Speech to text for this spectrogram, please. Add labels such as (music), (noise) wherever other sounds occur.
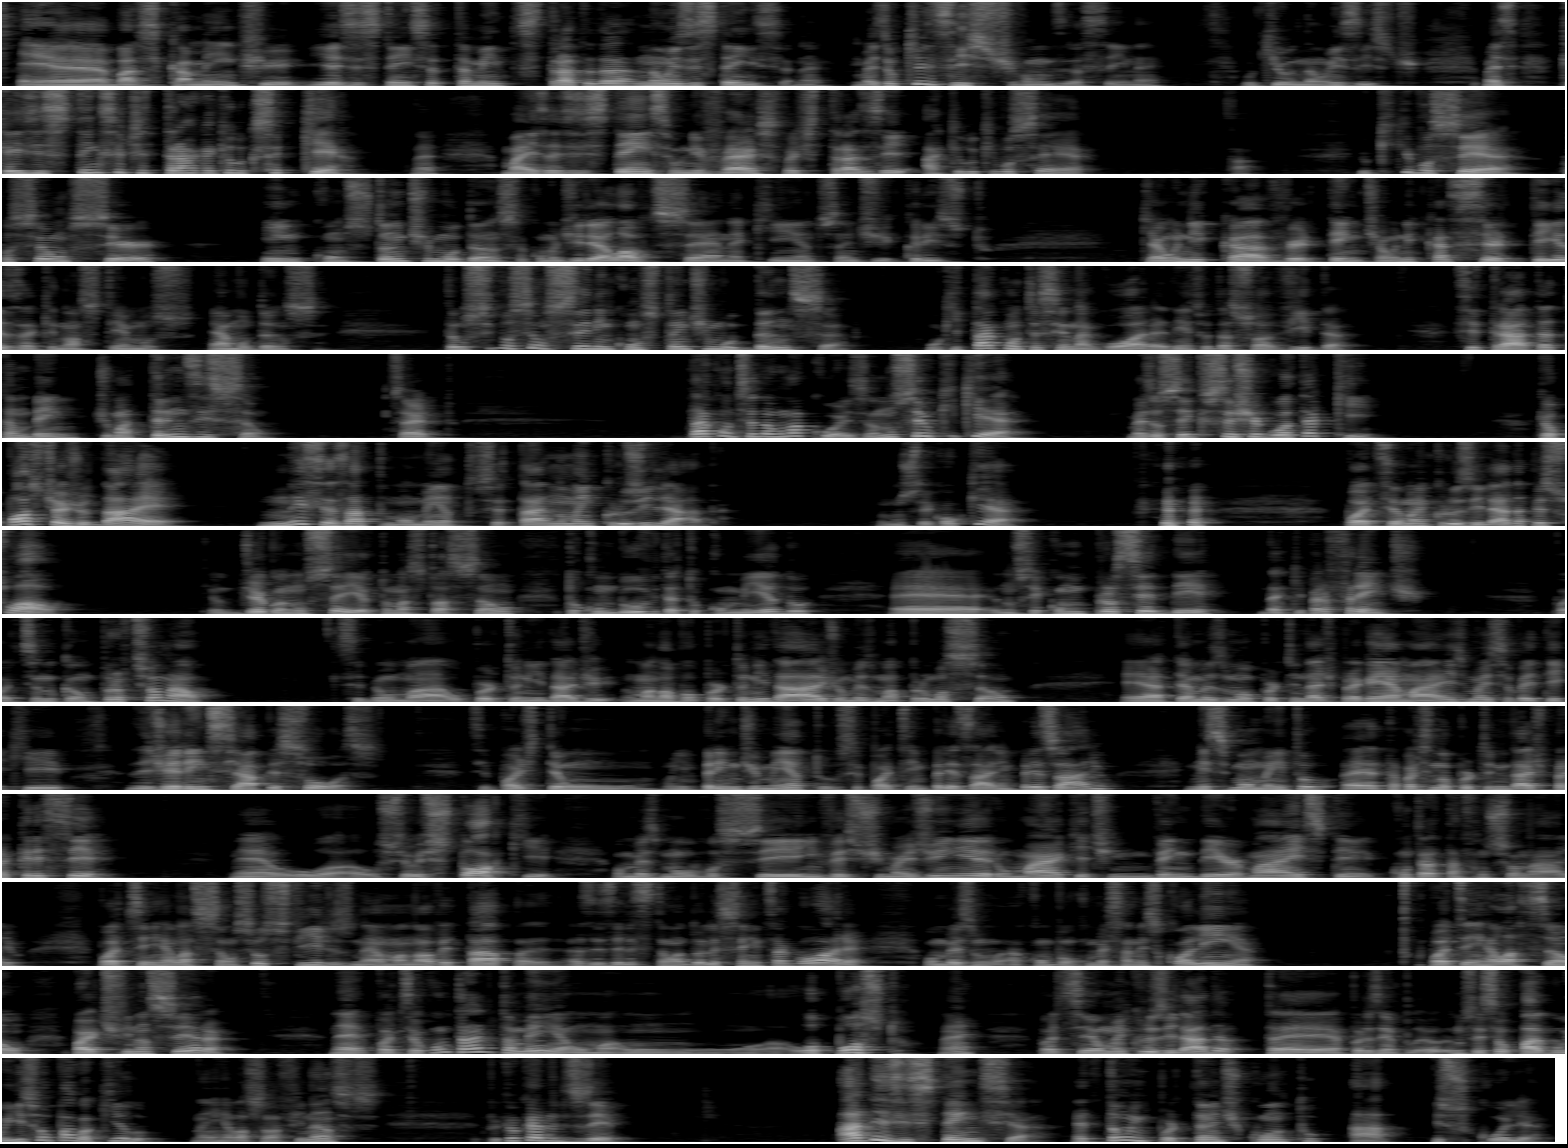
é basicamente. E a existência também se trata da não existência, né? Mas o que existe, vamos dizer assim, né? O que não existe. Mas que a existência te traga aquilo que você quer, né? Mas a existência, o universo, vai te trazer aquilo que você é. E o que, que você é? Você é um ser em constante mudança, como diria Lao Tse, né, 500 a.C., que a única vertente, a única certeza que nós temos é a mudança. Então, se você é um ser em constante mudança, o que está acontecendo agora dentro da sua vida se trata também de uma transição, certo? Está acontecendo alguma coisa, eu não sei o que, que é, mas eu sei que você chegou até aqui. O que eu posso te ajudar é, nesse exato momento, você está numa encruzilhada. Eu não sei qual que é. (laughs) Pode ser uma encruzilhada pessoal. Eu, Diego, eu não sei, eu tô numa situação, tô com dúvida, tô com medo, é, eu não sei como proceder daqui para frente. Pode ser no campo profissional. Receber uma oportunidade, uma nova oportunidade, ou mesmo uma promoção, é, até mesmo uma oportunidade para ganhar mais, mas você vai ter que gerenciar pessoas. Você pode ter um, um empreendimento, você pode ser empresário, empresário, nesse momento está é, tá aparecendo oportunidade para crescer. Né, o, o, seu estoque, ou mesmo você investir mais dinheiro, marketing, vender mais, ter, contratar funcionário. Pode ser em relação aos seus filhos, né, uma nova etapa. Às vezes eles estão adolescentes agora, ou mesmo vão começar na escolinha. Pode ser em relação à parte financeira. Né? Pode ser o contrário também, é uma, um, um, o oposto. Né? Pode ser uma encruzilhada, é, por exemplo, eu não sei se eu pago isso ou pago aquilo né, em relação a finanças. Porque eu quero dizer, a desistência é tão importante quanto a escolha.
